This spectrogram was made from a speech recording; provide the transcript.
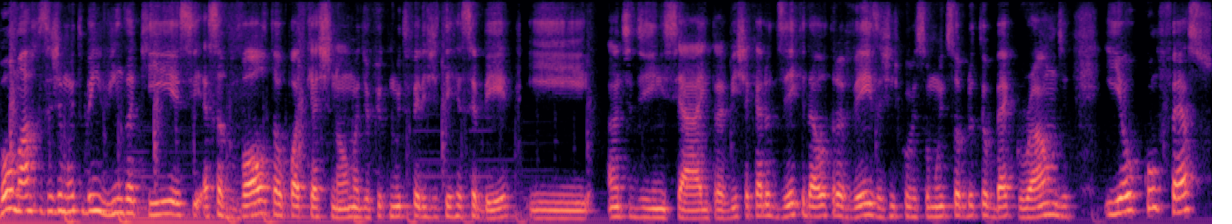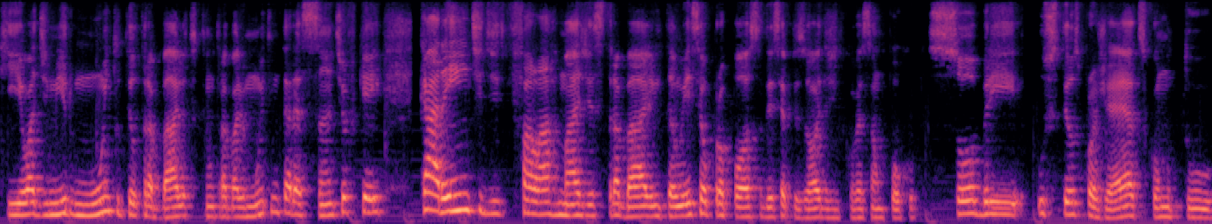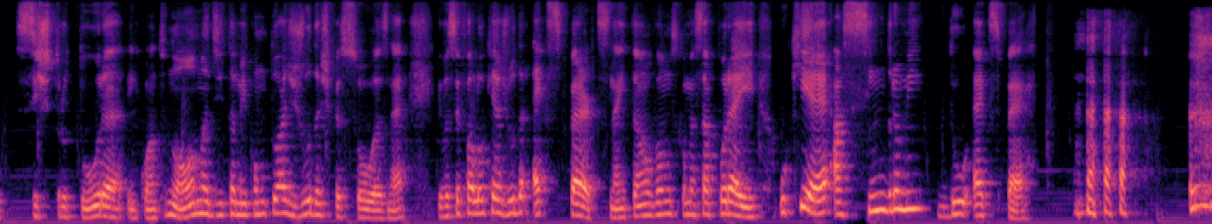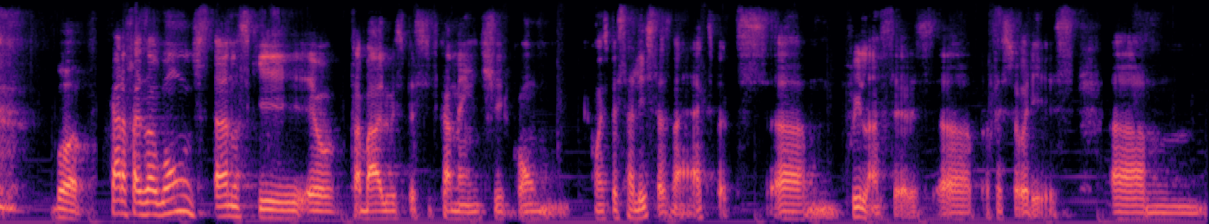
Bom, Marcos, seja muito bem-vindo aqui, esse, essa volta ao podcast Nômade. Eu fico muito feliz de te receber. E antes de iniciar a entrevista, quero dizer que da outra vez a gente conversou muito sobre o teu background e eu confesso que eu admiro muito o teu trabalho, tu tem um trabalho muito interessante. Eu fiquei carente de falar mais desse trabalho, então esse é o propósito desse episódio, a gente conversar um pouco sobre os teus projetos, como tu se estrutura enquanto nômade e também como tu ajuda as pessoas, né? E você falou que ajuda ex experts, né? Então vamos começar por aí. O que é a síndrome do expert? Boa. Cara, faz alguns anos que eu trabalho especificamente com, com especialistas, né? Experts, um, freelancers, uh, professores, um,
